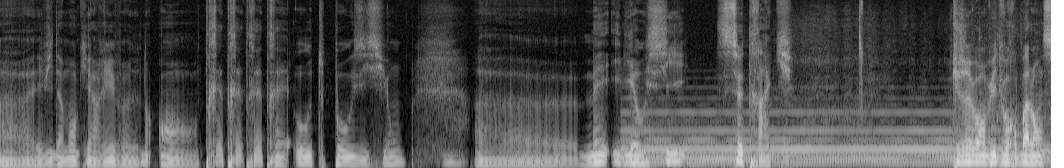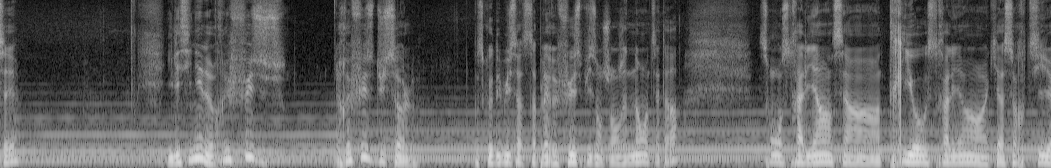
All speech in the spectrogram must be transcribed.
Euh, évidemment qui arrive en très très très très haute position. Euh, mais il y a aussi ce track que j'avais envie de vous rebalancer. Il est signé de Rufus, Rufus du Sol. Parce qu'au début ça s'appelait Rufus, puis ils ont changé de nom, etc. Ils sont australiens, c'est un trio australien euh, qui a sorti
